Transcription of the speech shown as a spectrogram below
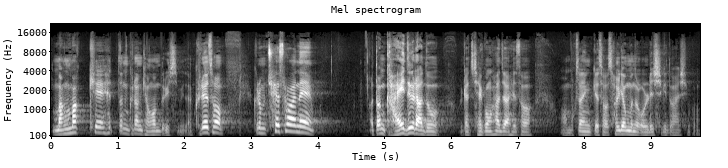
막막해 했던 그런 경험들이 있습니다. 그래서 그럼 최소한의 어떤 가이드라도 우리가 제공하자 해서 어, 목사님께서 설교문을 올리시기도 하시고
